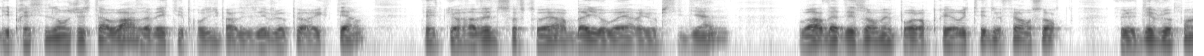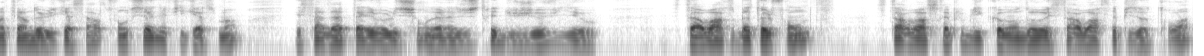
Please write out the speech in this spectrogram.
Les précédents jeux Star Wars avaient été produits par des développeurs externes tels que Raven Software, BioWare et Obsidian, Ward a désormais pour leur priorité de faire en sorte que le développement interne de LucasArts fonctionne efficacement et s'adapte à l'évolution de l'industrie du jeu vidéo. Star Wars Battlefront, Star Wars Republic Commando et Star Wars Épisode 3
